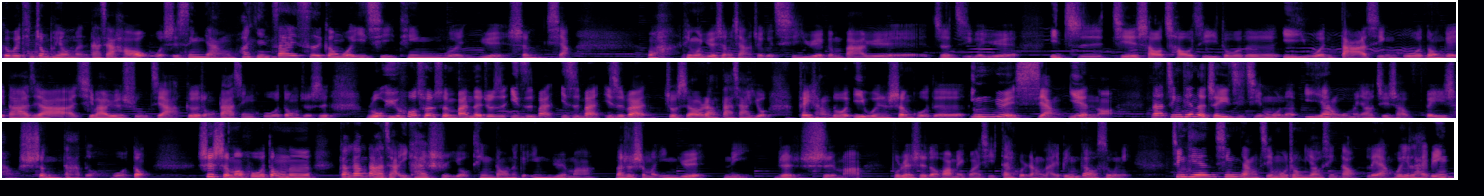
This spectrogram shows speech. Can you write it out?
各位听众朋友们，大家好，我是新阳，欢迎再一次跟我一起听闻乐声响。哇，听闻乐声响，这个七月跟八月这几个月，一直介绍超级多的艺文大型活动给大家。七八月暑假各种大型活动，就是如雨后春笋般的，就是一直办，一直办，一直办，就是要让大家有非常多艺文生活的音乐饗宴哦。那今天的这一集节目呢，一样我们要介绍非常盛大的活动，是什么活动呢？刚刚大家一开始有听到那个音乐吗？那是什么音乐？你认识吗？不认识的话没关系，待会儿让来宾告诉你。今天新娘节目中邀请到两位来宾，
